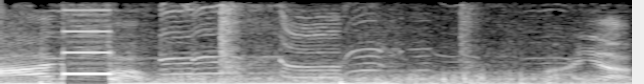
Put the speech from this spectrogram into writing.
哎呀哎呀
